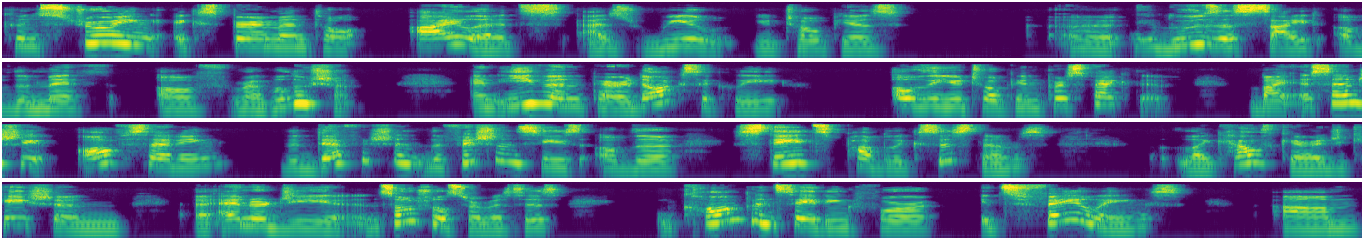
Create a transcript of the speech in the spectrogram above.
construing experimental islets as real utopias uh, loses sight of the myth of revolution. And even paradoxically, of the utopian perspective by essentially offsetting the deficient deficiencies of the state's public systems like healthcare, education, uh, energy, and social services compensating for its failings um,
